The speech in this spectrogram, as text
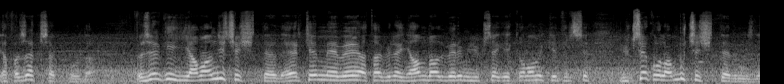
yapacaksak burada. Özellikle yabancı çeşitlerde erken meyveye yatabilen yan dal verimi yüksek, ekonomik getirisi yüksek olan bu çeşitlerimizde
